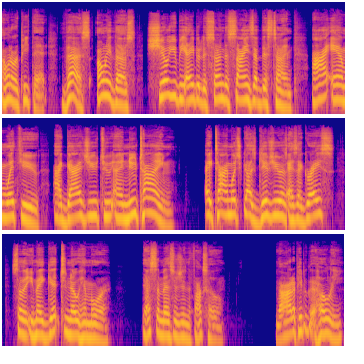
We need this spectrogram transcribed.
I want to repeat that. Thus, only thus, shall you be able to discern the signs of this time. I am with you. I guide you to a new time, a time which God gives you as as a grace so that you may get to know Him more. That's the message in the foxhole. A lot of people get holy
